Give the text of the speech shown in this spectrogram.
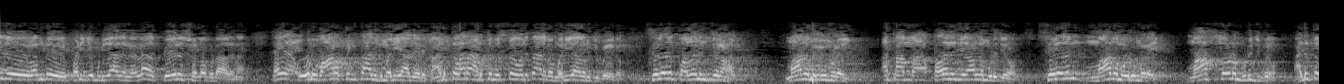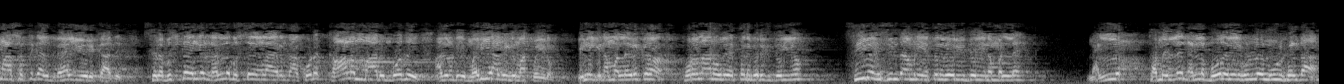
இது வந்து படிக்க முடியாதுனால பேரு சொல்லக்கூடாதுன்னு. ஒரு வாரத்துக்கு தான் அதுக்கு மரியாதை இருக்கு. அடுத்த வாரம் அடுத்த புஸ்தகம் இருக்கு அதுல மரியாதை முடிஞ்சு போயிடும். சிலது பதினஞ்சு நாள் மாதம் விடுமுறை பதினஞ்சு நாள்ல முடிஞ்சிடும். சிலது மாதம் ஒரு முறை. மாசத்தோட முடிஞ்சு போயிடும். அடுத்த மாசத்துக்கு அது வேல்யூ இருக்காது. சில புஸ்தகங்கள் நல்ல புஸ்தகங்களா இருந்தா கூட காலம் மாறும்போது அதனுடைய மரியாதைகள் போயிடும். இன்னைக்கு நம்மள இருக்கிற புறநானூறு எத்தனை பேருக்கு தெரியும்? சீவக சிந்தாமணி எத்தனை பேருக்கு தெரியும் நம்மள? நல்ல தமிழ்ல நல்ல போதனை உள்ள நூல்கள் தான்.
